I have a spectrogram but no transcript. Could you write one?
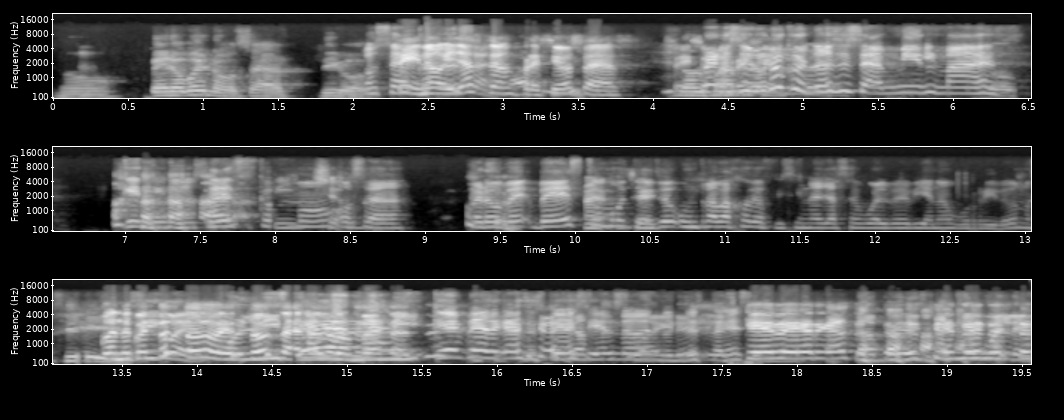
no. Pero bueno, o sea, digo, O sea, Sí, no, ellas son preciosas. Sí, Pero seguro conoces a mil más que ni nos ¿Sabes has cómo? O sea, pero ve- ves Ah, cómo sí. yo- un trabajo de oficina ya se vuelve bien aburrido. No sé Sí. Cuando Sí, cuentas todo esto, o sea, no ¿Qué, normal. Normandi. ¿Qué vergas estoy haciendo? ¿Qué vergas estoy ¿A qué haciendo en este güey?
